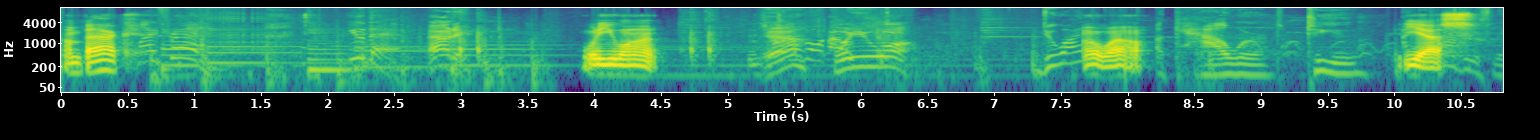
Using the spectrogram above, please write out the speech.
I'm back. My friend. You there. Howdy. What do you want? Yeah? What do you want? Do I Oh, wow. a coward to you? Yes. Obviously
